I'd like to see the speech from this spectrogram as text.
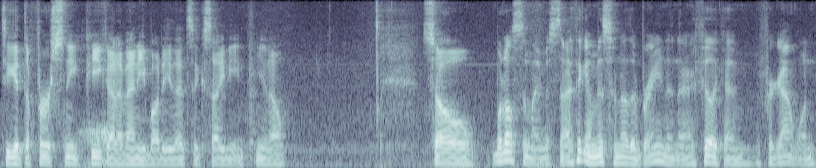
to get the first sneak peek out of anybody. That's exciting. You know. So what else am I missing? I think I missed another brain in there. I feel like I forgot one.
